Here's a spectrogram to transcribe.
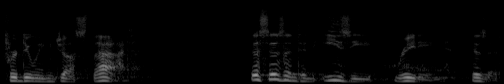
for doing just that. This isn't an easy reading, is it?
